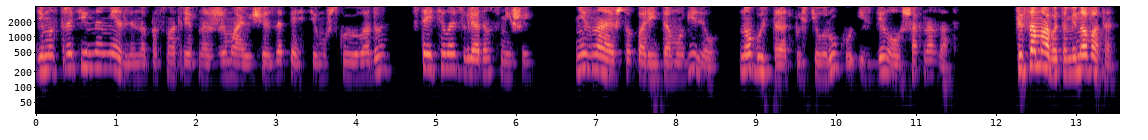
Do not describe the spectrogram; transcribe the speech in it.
Демонстративно медленно посмотрев на сжимающее запястье мужскую ладонь, встретилась взглядом с Мишей. Не знаю, что парень там увидел, но быстро отпустил руку и сделал шаг назад. «Ты сама в этом виновата!»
